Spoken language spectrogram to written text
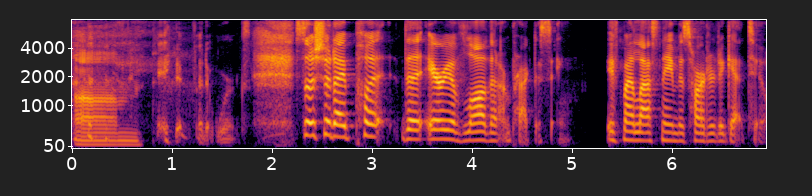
Um, hate it, but it works. So should I put the area of law that I'm practicing if my last name is harder to get to?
